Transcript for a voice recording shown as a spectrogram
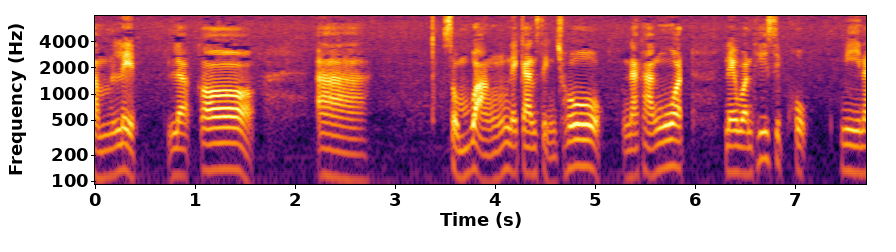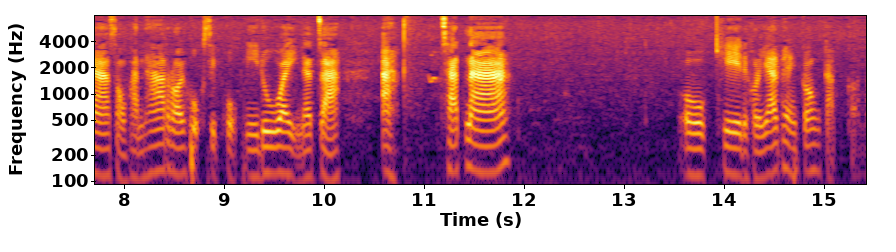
สำเร็จแล้วก็อ่าสมหวังในการเสี่ยงโชคนะคะ งวดในวันที่ 16 มีนา 2566 นี้ด้วยนะจ๊ะ อะ ชัดนะ โอเค เดี๋ยวขออนุญาตแพนกล้องกลับก่อน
